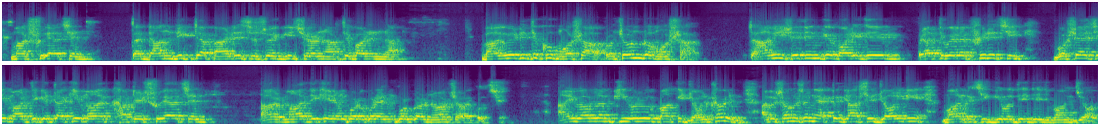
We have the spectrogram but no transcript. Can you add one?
মা শুয়ে আছেন, তার ডান দিকটা প্যারালিসিস হয়ে গিয়েছিল, নাড়তে পারেন না। বাগুয়াটিতে খুব মশা প্রচণ্ড মশা। তো আমি সেদিনকে বাড়িতে রাত্রিবেলা ফিরেছি, বসে আছি, মার দিকে তাকিয়ে মা খাটে শুয়ে আছেন, আর মা দিকে এরকম করে করে এরকম করে করে নড়াচড়া করছে। আমি ভাবলাম, কি হলো? মা কি জল খাবেন? আমি সঙ্গে সঙ্গে একটা গ্লাসে জল নিয়ে মার কাছে গিয়ে বলতে যে মা, জল।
